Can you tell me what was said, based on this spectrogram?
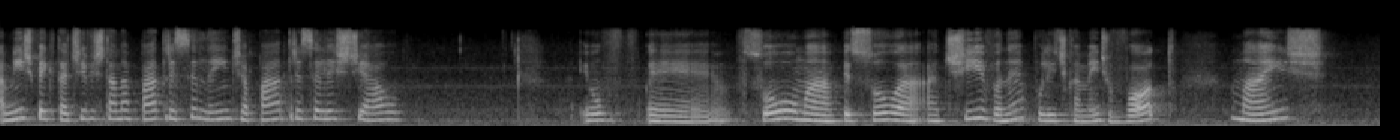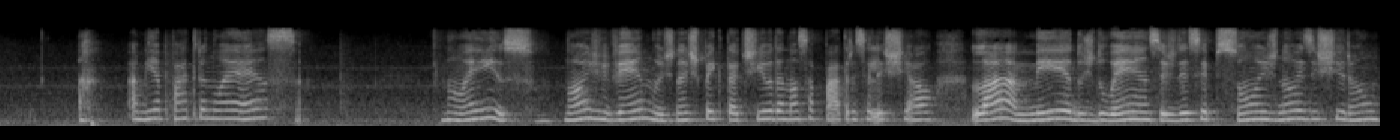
a minha expectativa está na pátria excelente, a pátria celestial. Eu é, sou uma pessoa ativa, né, politicamente, voto, mas a minha pátria não é essa. Não é isso. Nós vivemos na expectativa da nossa pátria celestial. Lá, medos, doenças, decepções não existirão.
